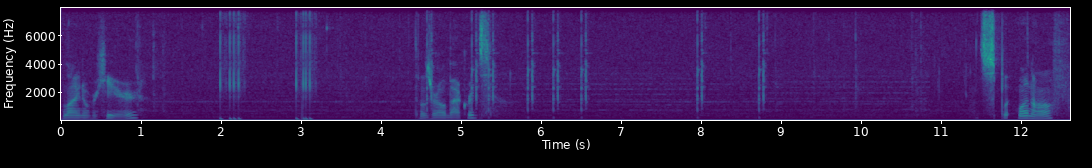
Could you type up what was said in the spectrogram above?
line over here. Those are all backwards. Split one off.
